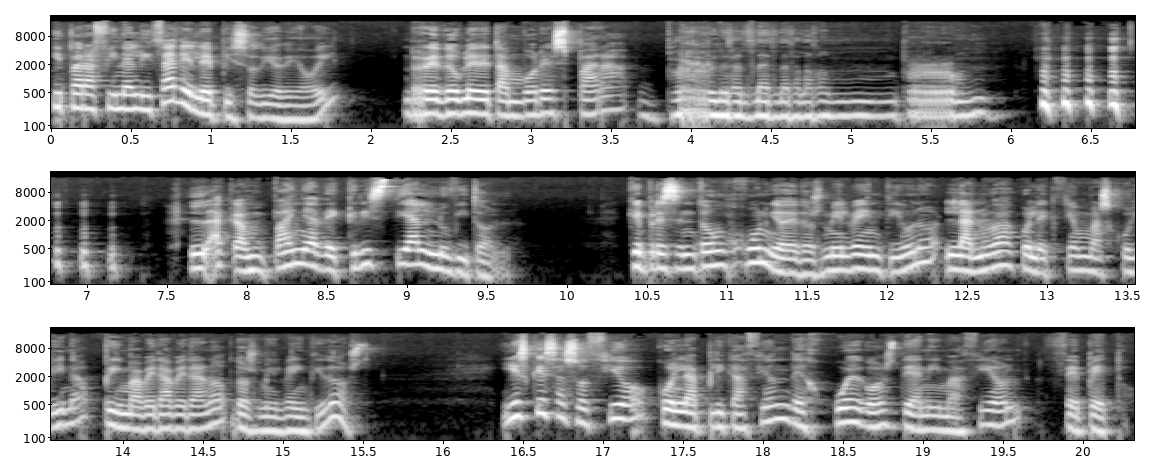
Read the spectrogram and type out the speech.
Y para finalizar el episodio de hoy, redoble de tambores para la campaña de Christian Louboutin que presentó en junio de 2021 la nueva colección masculina Primavera-Verano 2022. Y es que se asoció con la aplicación de juegos de animación Cepeto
